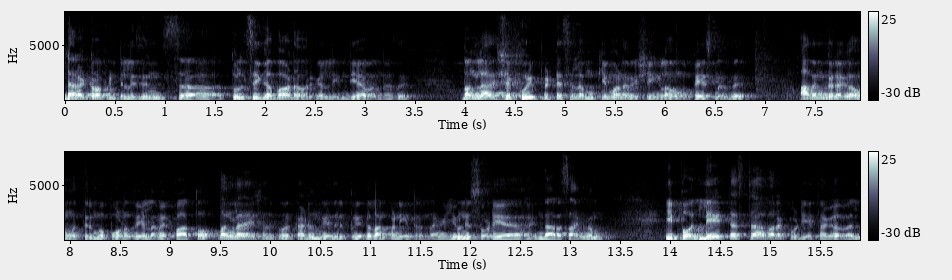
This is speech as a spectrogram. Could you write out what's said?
director of intelligence Tulsi Gabbard அவர்கள் இந்தியா வந்தது. பங்களாதேஷை குறிப்பிட்ட சில முக்கியமான விஷயங்களை அவங்க பேசினது. அதன் பிறகு அவங்க திரும்ப போனது எல்லாமே பார்த்தோம். பங்களாதேஷ் அதுக்கு ஒரு கடும் எதிர்ப்பு இதெல்லாம் பண்ணிகிட்டு இருந்தாங்க. யூனிஸோடைய இந்த அரசாங்கம். இப்போ லேட்டஸ்டாக வரக்கூடிய தகவல்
